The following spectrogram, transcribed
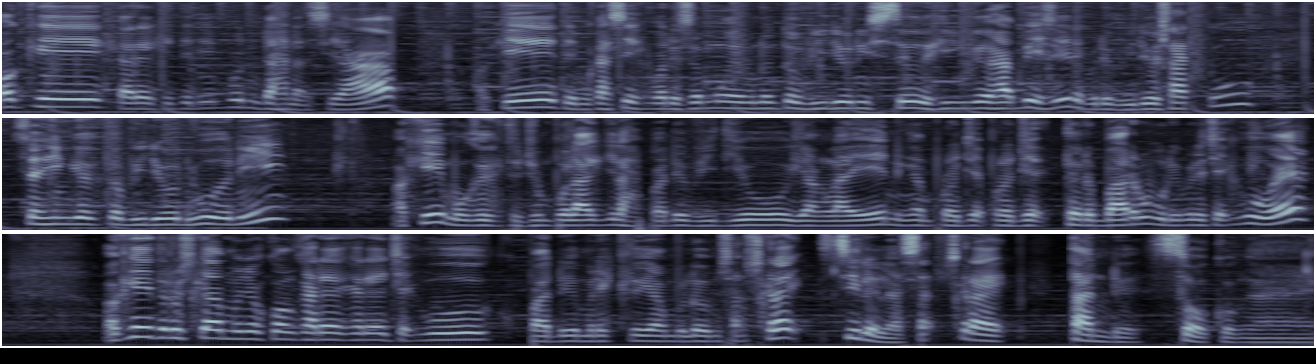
Okey, karya kita ni pun dah nak siap. Okey, terima kasih kepada semua yang menonton video ni sehingga habis eh daripada video 1 sehingga ke video 2 ni. Okey, moga kita jumpa lagi lah pada video yang lain dengan projek-projek terbaru daripada cikgu eh. Okey, teruskan menyokong karya-karya cikgu kepada mereka yang belum subscribe, silalah subscribe tanda sokongan.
